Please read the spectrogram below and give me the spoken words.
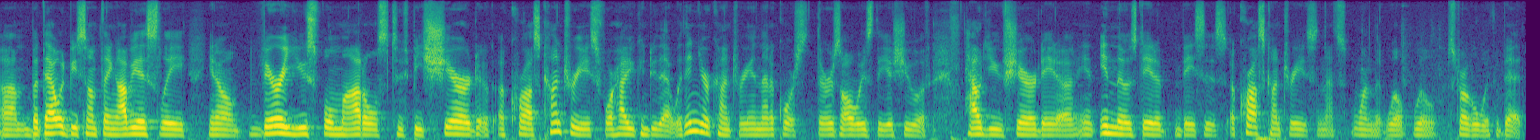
Um, but that would be something obviously, you know, very useful models to be shared across countries for how you can do that within your country. And then, of course, there's always the issue of how do you share data in, in those databases across countries, and that's one that we'll, we'll struggle with a bit.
